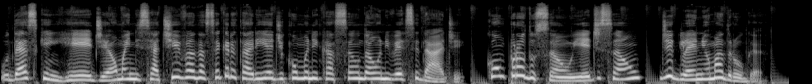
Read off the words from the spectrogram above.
O Desk em Rede é uma iniciativa da Secretaria de Comunicação da Universidade, com produção e edição de Glênio Madruga.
